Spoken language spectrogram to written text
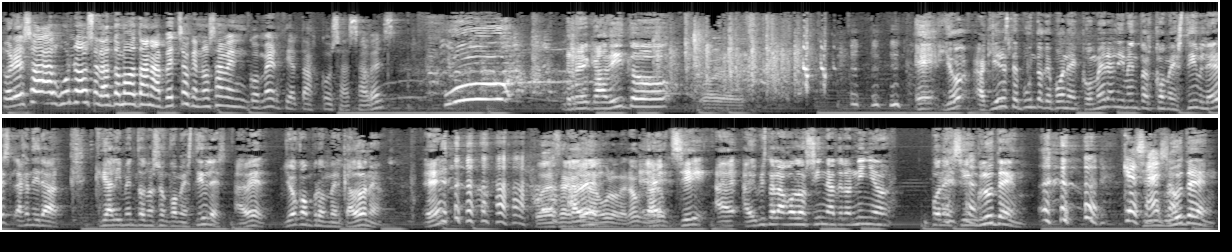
por eso algunos se lo han tomado tan a pecho que no saben comer ciertas cosas, ¿sabes? Recadito. Eh, yo, aquí en este punto que pone comer alimentos comestibles, la gente dirá, ¿qué alimentos no son comestibles? A ver, yo compro en Mercadona. ¿Eh? Puedes sacar ver, alguno que no, claro. eh, sí, eh, ¿habéis visto las golosinas de los niños? Pone sin gluten. ¿Qué es sin eso? gluten.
